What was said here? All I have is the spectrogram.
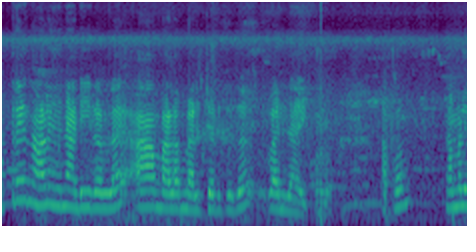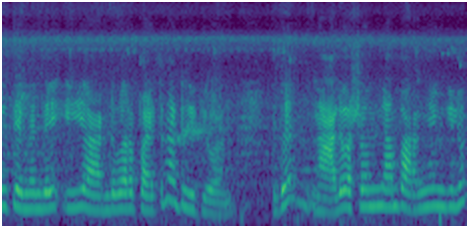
അത്രയും നാൾ ഇതിനടിയിലുള്ള ആ വളം വലിച്ചെടുത്തത് വലുതായിക്കോളും. അപ്പം നമ്മൾ ഈ തെങ്ങിന്റെ ഈ ആണ്ടുപറപ്പായിട്ട് നട്ടിരിക്കുവാണ്. ഇത് നാല് വർഷമെന്ന് ഞാൻ പറഞ്ഞെങ്കിലും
